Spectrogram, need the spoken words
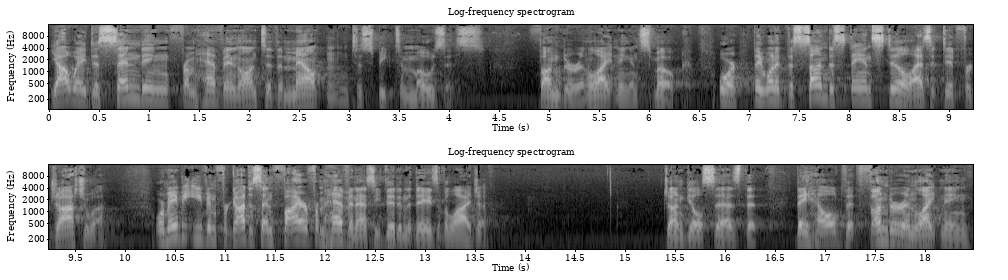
Yahweh descending from heaven onto the mountain to speak to Moses thunder and lightning and smoke. Or they wanted the sun to stand still as it did for Joshua. Or maybe even for God to send fire from heaven as he did in the days of Elijah. John Gill says that they held that thunder and lightning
